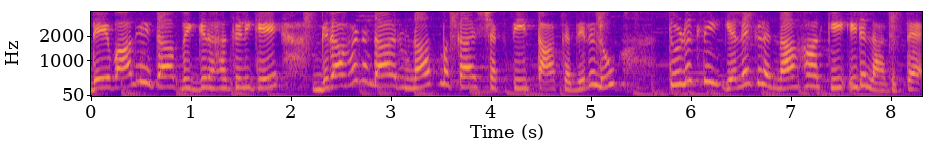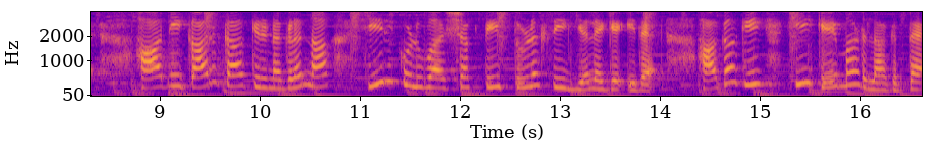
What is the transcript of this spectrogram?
ದೇವಾಲಯದ ವಿಗ್ರಹಗಳಿಗೆ ಗ್ರಹಣದ ಋಣಾತ್ಮಕ ಶಕ್ತಿ ತಾಕದಿರಲು ತುಳಸಿ ಎಲೆಗಳನ್ನು ಹಾಕಿ ಇಡಲಾಗುತ್ತೆ. ಹಾನಿಕಾರಕ ಕಿರಣಗಳನ್ನು ಹೀರಿಕೊಳ್ಳುವ ಶಕ್ತಿ ತುಳಸಿ ಎಲೆಗೆ ಇದೆ. ಹಾಗಾಗಿ ಹೀಗೆ ಮಾಡಲಾಗುತ್ತೆ.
